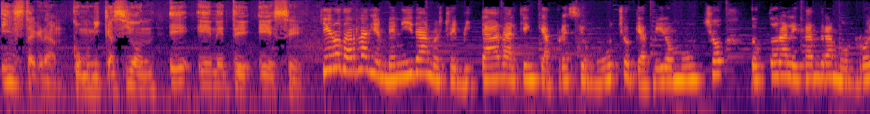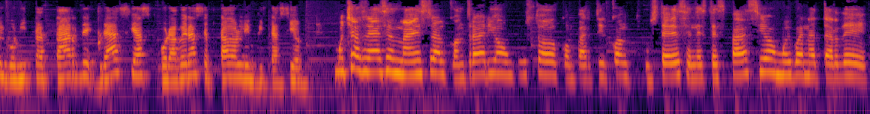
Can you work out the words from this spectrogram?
Instagram, comunicación ENTS. Quiero dar la bienvenida a nuestra invitada, alguien que aprecio mucho, que admiro mucho, doctora Alejandra Monroy. Bonita tarde. Gracias por haber aceptado la invitación. Muchas gracias, maestra. Al contrario, un gusto compartir con ustedes en este espacio. Muy buena tarde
